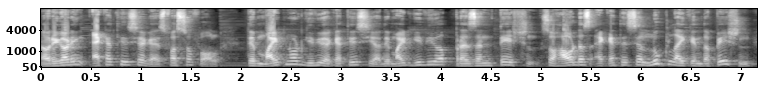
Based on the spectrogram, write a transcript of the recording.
Now regarding akathisia guys, first of all, they might not give you akathisia, they might give you a presentation. So how does akathisia look like in the patient?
